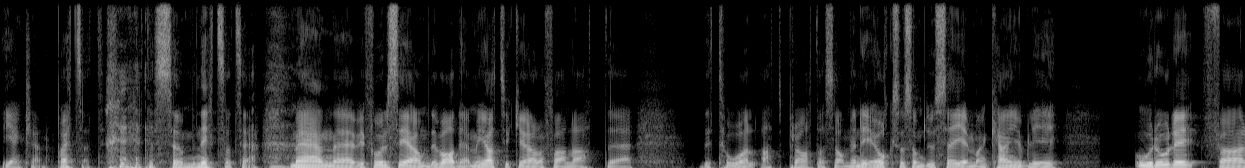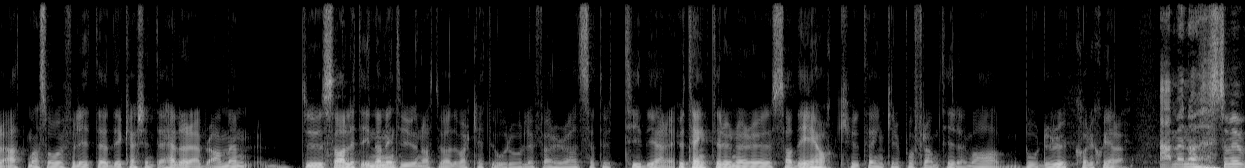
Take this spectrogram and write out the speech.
egentligen, på ett sätt. Lite sömnigt så att säga. Men eh, vi får väl se om det var det. Men jag tycker i alla fall att eh, det tål att pratas om. Men det är också som du säger, man kan ju bli orolig för att man sover för lite. Det kanske inte heller är bra, men du sa lite innan intervjun att du hade varit lite orolig för hur det hade sett ut tidigare. Hur tänkte du när du sa det och hur tänker du på framtiden? Vad borde du korrigera? Ja, men eh, som, vi,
